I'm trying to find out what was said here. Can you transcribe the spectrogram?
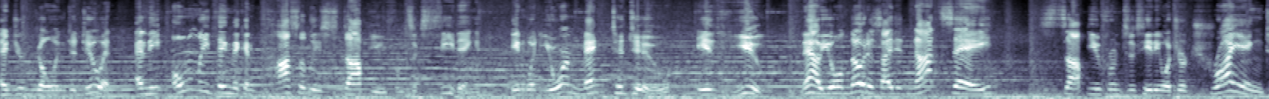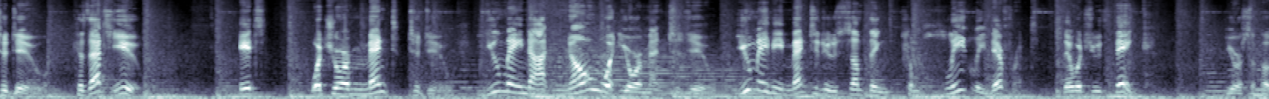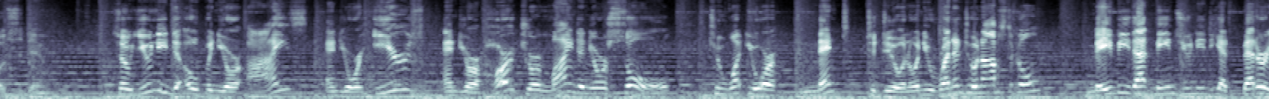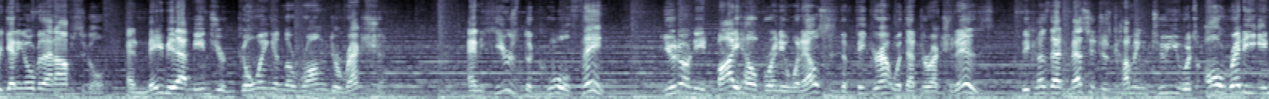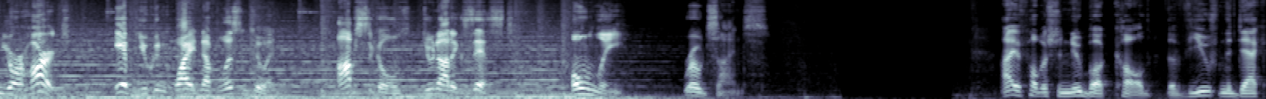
and you're going to do it. And the only thing that can possibly stop you from succeeding in what you're meant to do is you. Now, you'll notice I did not say stop you from succeeding what you're trying to do, because that's you. It's what you're meant to do. You may not know what you're meant to do. You may be meant to do something completely different than what you think you're supposed to do. So you need to open your eyes and your ears and your heart, your mind, and your soul to what you're meant to do. And when you run into an obstacle, Maybe that means you need to get better at getting over that obstacle, and maybe that means you're going in the wrong direction. And here's the cool thing you don't need my help or anyone else's to figure out what that direction is, because that message is coming to you. It's already in your heart, if you can quiet enough to listen to it. Obstacles do not exist, only road signs. I have published a new book called The View from the Deck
